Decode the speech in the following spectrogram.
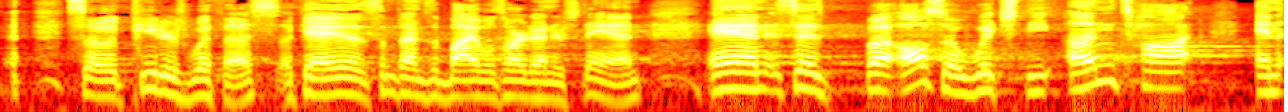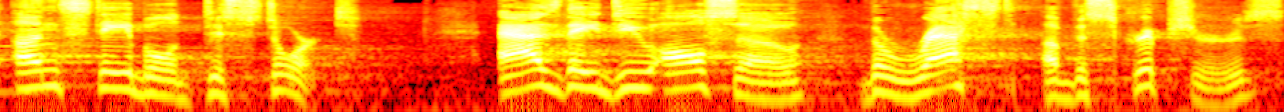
so Peter's with us, okay? Sometimes the Bible's hard to understand. And it says, but also which the untaught and unstable distort, as they do also the rest of the scriptures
